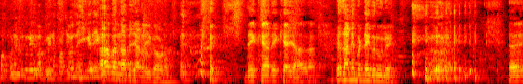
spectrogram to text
ਹਾਂ ਨਾ ਕਰਾਂਗੇ ਬਾਪੂ ਨੇ ਵੀ ਕਹਿੰਦੇ ਬਾਬੇ ਨੇ ਪਾਜੋ ਨਹੀਂ ਕਰੇ ਆ ਬੰਦਾ ਪਛਾਣੋ ਜੀ ਕੌਣ ਆ? ਦੇਖਿਆ ਦੇਖਿਆ ਯਾਰ। ਇਹ ਸਾਡੇ ਵੱਡੇ ਗੁਰੂ ਨੇ। ਹੈਂ,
